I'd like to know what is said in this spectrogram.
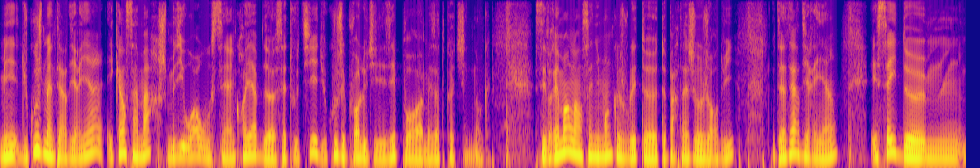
Mais du coup, je m'interdis rien. Et quand ça marche, je me dis, waouh, c'est incroyable de, cet outil. Et du coup, je vais pouvoir l'utiliser pour euh, mes autres coachings. Donc, c'est vraiment l'enseignement que je voulais te, partager aujourd'hui. Ne t'interdis rien. Essaye de,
